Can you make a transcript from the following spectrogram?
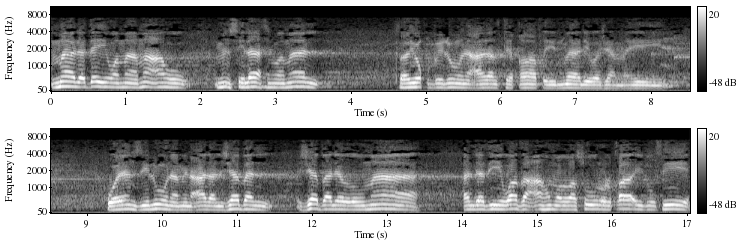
ما لديه وما معه من سلاح ومال فيقبلون على التقاط المال وجمعه وينزلون من على الجبل جبل الرماة. الذي وضعهم الرسول القائد فيه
